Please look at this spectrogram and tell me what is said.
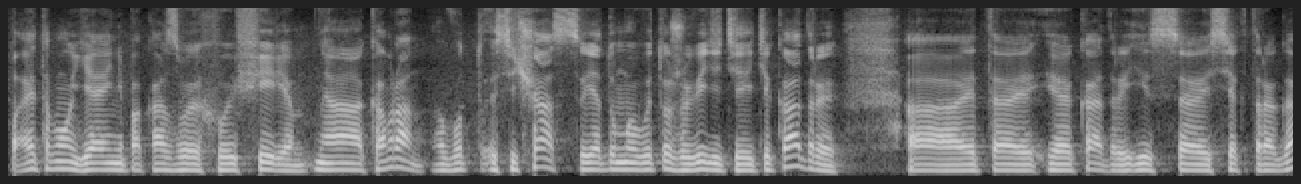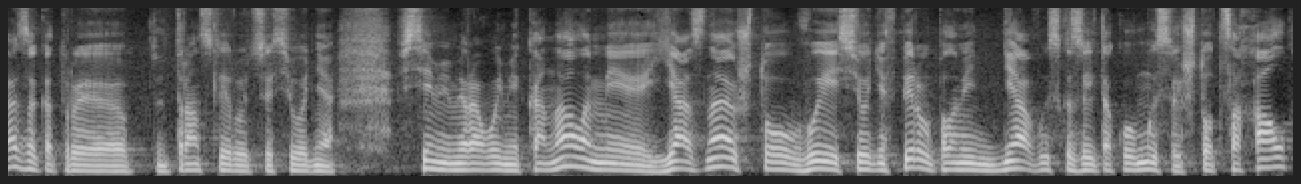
Поэтому я и не показываю их в эфире. А, Камран, вот сейчас, я думаю, вы тоже видите эти кадры. А, это э, кадры из э, сектора газа, которые транслируются сегодня всеми мировыми каналами. Я знаю, что вы сегодня в первой половине дня высказали такую мысль, что Цахал,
